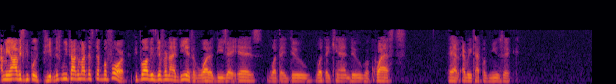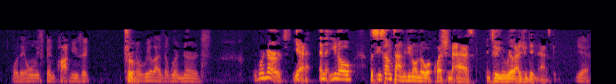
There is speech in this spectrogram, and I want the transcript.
I mean, obviously people people this, we were talking about this stuff before. People have these different ideas of what a DJ is, what they do, what they can do, requests. They have every type of music, or they only spin pop music. They true. don't realize that we're nerds. We're nerds. Yeah. And you know, but see, sometimes you don't know what question to ask until you realize you didn't ask it. Yeah,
